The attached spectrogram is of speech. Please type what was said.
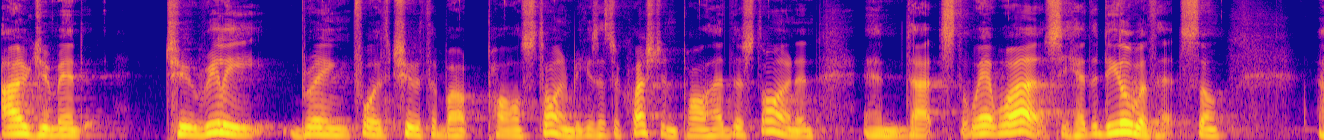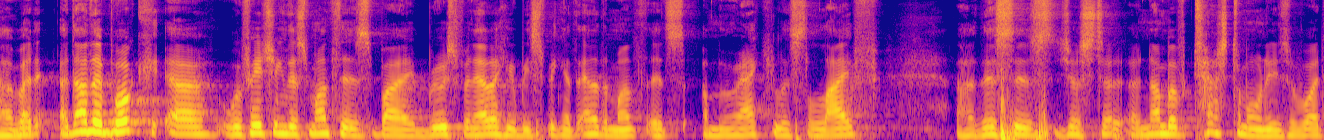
argument to really bring forth truth about Paul's thorn because that's a question. Paul had this thorn, and, and that's the way it was. He had to deal with it. So, uh, but another book uh, we're featuring this month is by Bruce Van Natta. He'll be speaking at the end of the month. It's A Miraculous Life. Uh, this is just a, a, number of testimonies of what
